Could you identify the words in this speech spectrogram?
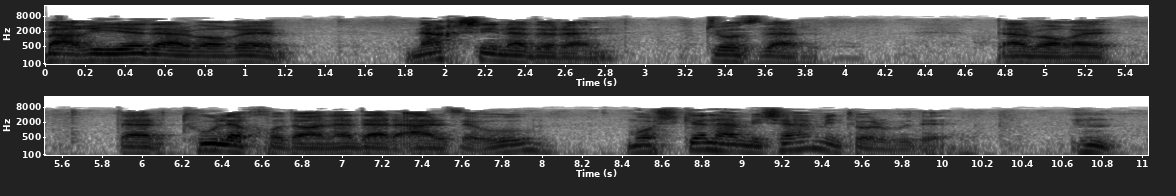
بقیه در واقع نقشی ندارن جز در در واقع در طول خدا نه در عرض او. مشکل همیشه همینطور بوده.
